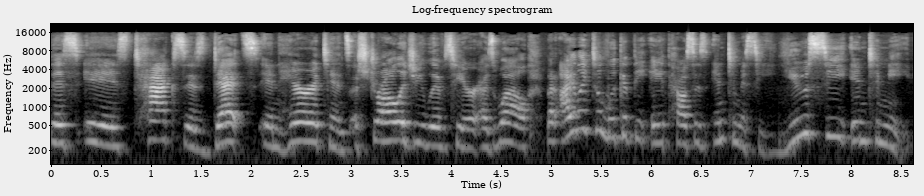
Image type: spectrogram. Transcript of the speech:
This is taxes, debts, inheritance. Astrology lives here as well. But I like to look at the eighth house as intimacy. You see into me,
